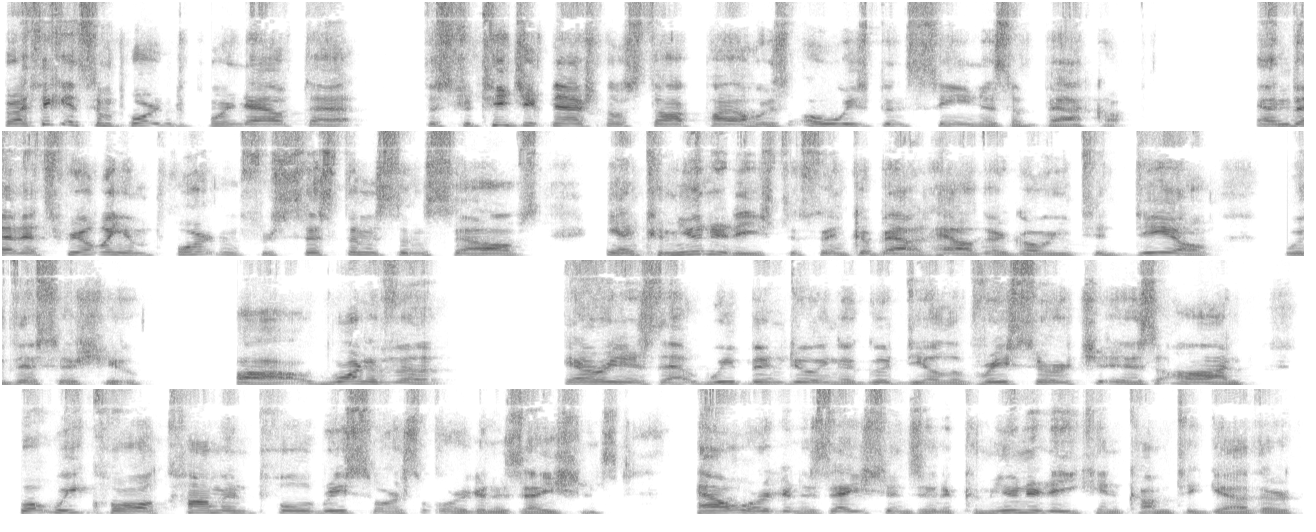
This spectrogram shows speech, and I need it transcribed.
But I think it's important to point out that the strategic national stockpile has always been seen as a backup and that it's really important for systems themselves and communities to think about how they're going to deal with this issue. Uh, one of the areas that we've been doing a good deal of research is on what we call common pool resource organizations, how organizations in a community can come together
